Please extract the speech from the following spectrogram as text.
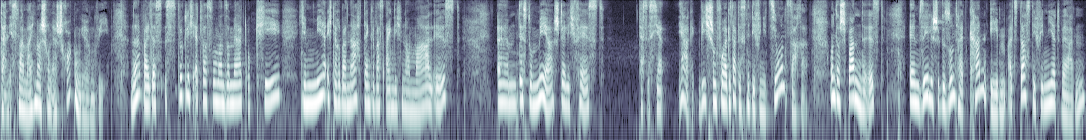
dann ist man manchmal schon erschrocken irgendwie. Ne? Weil das ist wirklich etwas, wo man so merkt, okay, je mehr ich darüber nachdenke, was eigentlich normal ist, ähm, desto mehr stelle ich fest, das ist ja ja, wie ich schon vorher gesagt, das ist eine Definitionssache. Und das Spannende ist, ähm, seelische Gesundheit kann eben als das definiert werden,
